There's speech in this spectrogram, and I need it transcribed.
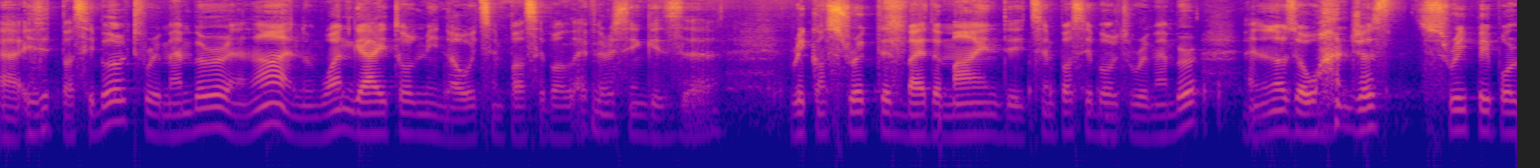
uh, "Is it possible to remember?" And, uh, and one guy told me, "No, it's impossible. Everything is." Reconstructed by the mind it's impossible to remember. And another one just three people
